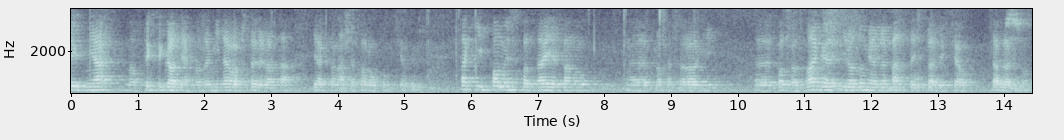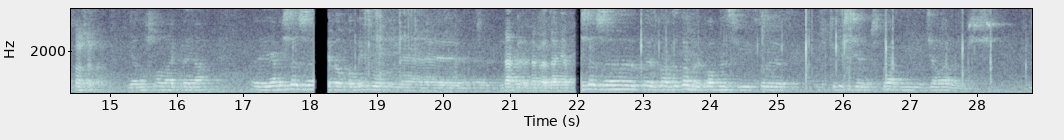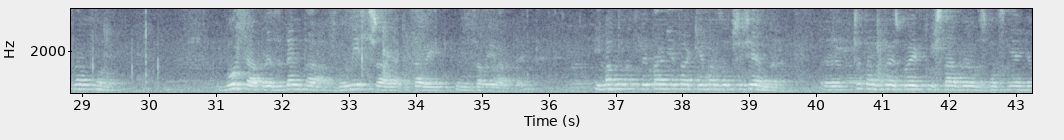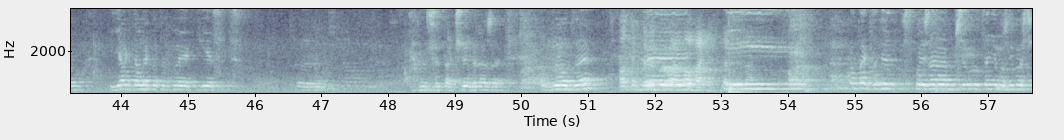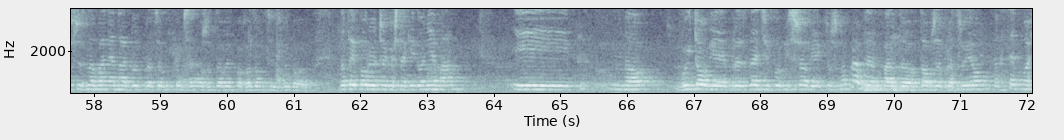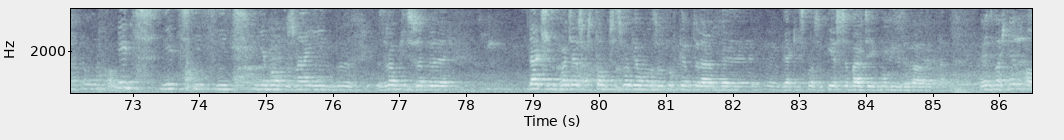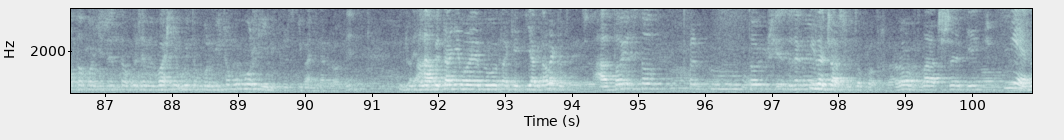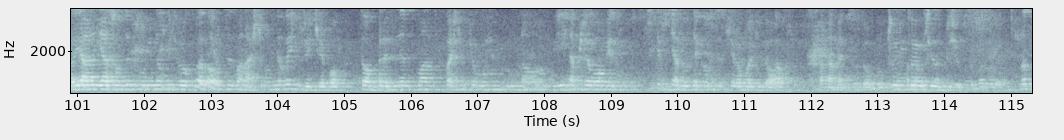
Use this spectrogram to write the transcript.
tych dniach, no w tych tygodniach, może minęło 4 lata, jak to nasze forum funkcjonuje. Taki pomysł poddaję panu e, profesorowi e, pod rozwagę i rozumiem, że pan w tej sprawie chciał zabrać głos. Proszę bardzo. Janusz Nolak. Y, Ja myślę, że tego pomysłu e, e, nad, nadradzania myślę, że to jest bardzo dobry pomysł, który rzeczywiście usprawni działalność zarówno wójta, prezydenta, burmistrza, jak i całej, całej Rady. I mam pytanie takie bardzo przyziemne. Y, Czytam, że to jest projekt ustawy o wzmocnieniu. Jak daleko ten projekt jest, y, że tak się wyrażę, w drodze? O tym była mowa niestety. I no tak sobie spojrzałem, przywrócenie możliwości przyznawania nagród pracownikom samorządowym pochodzących z wyboru. Do tej pory czegoś takiego nie ma i no, wójtowie, prezydenci, burmistrzowie, którzy naprawdę bardzo dobrze pracują, nic, nic, nic, nic nie można im zrobić, żeby dać im chociaż tą przysłowiową złotówkę, która by w jakiś sposób jeszcze bardziej ich mobilizowała do pracy. No Więc właśnie o to chodzi, że to, żeby właśnie wójtom burmistrzom umożliwić uzyskiwanie nagrody. Ale pytanie moje było takie, jak daleko to jest? A to jest to, to już jest. Ile czasu to potrwa? Rok, dwa, trzy, pięć? Nie, no ja, ja sądzę, że powinno być w roku 2012, powinno wejść w życie, bo to prezydent ma właśnie w ciągu, no gdzieś na przełomie stycznia, lutego chce skierować do parlamentu, do grupy. Czyli to już jest bliziutko, bardzo dobrze. No to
